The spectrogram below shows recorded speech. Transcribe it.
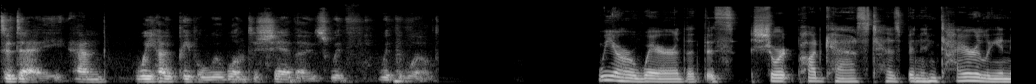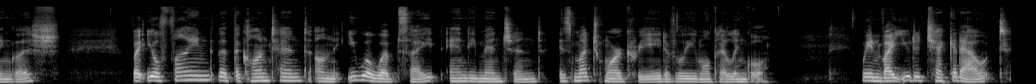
today, and we hope people will want to share those with, with the world. We are aware that this short podcast has been entirely in English, but you'll find that the content on the EWA website Andy mentioned is much more creatively multilingual. We invite you to check it out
